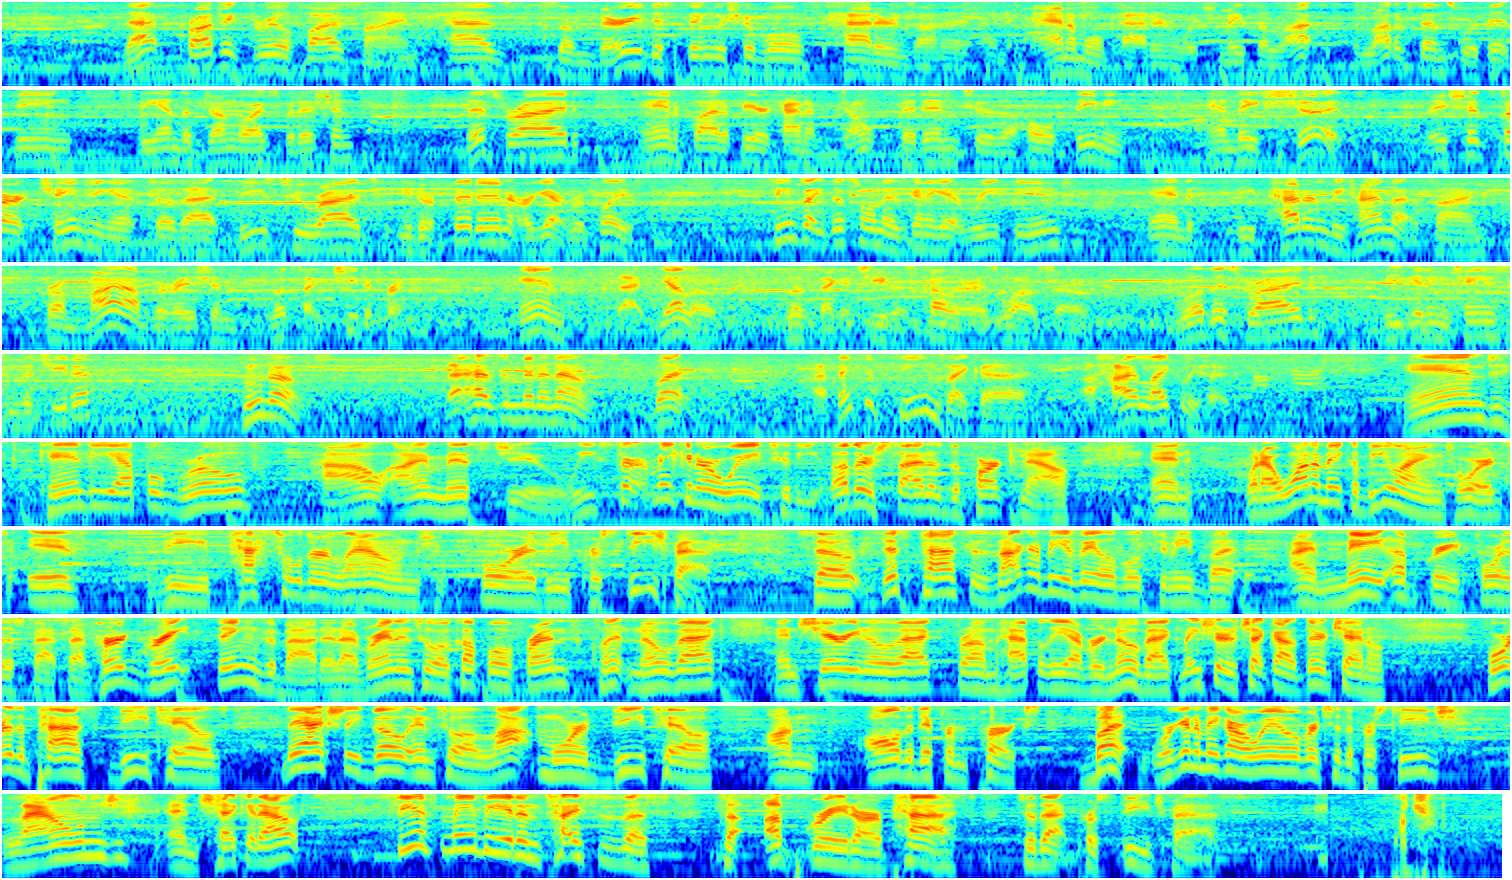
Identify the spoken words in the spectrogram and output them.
that Project 305 sign has some very distinguishable patterns on it. An animal pattern, which makes a lot, a lot of sense with it being the end of Jungle X-Pedition. This ride and Flight of Fear kind of don't fit into the whole theming, and they should. They should start changing it so that these two rides either fit in or get replaced. Seems like this one is going to get rethemed, and the pattern behind that sign, from my observation, looks like cheetah print. And that yellow looks like a cheetah's color as well. So, will this ride be getting changed into cheetah? Who knows? That hasn't been announced, but I think it seems like a, a high likelihood. And Candy Apple Grove how I missed you. We start making our way to the other side of the park now, and what I want to make a beeline towards is the pass holder lounge for the Prestige Pass. So this pass is not going to be available to me, but I may upgrade for this pass. I've heard great things about it. I've ran into a couple of friends, Clint Novak and Sherry Novak from Happily Ever Novak. Make sure to check out their channel for the past details. They actually go into a lot more detail on all the different perks. But we're gonna make our way over to the Prestige Lounge and check it out. See if maybe it entices us to upgrade our pass to that Prestige Pass.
